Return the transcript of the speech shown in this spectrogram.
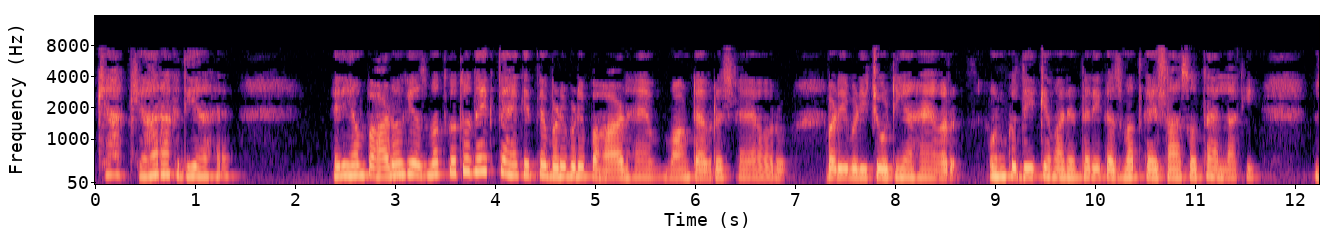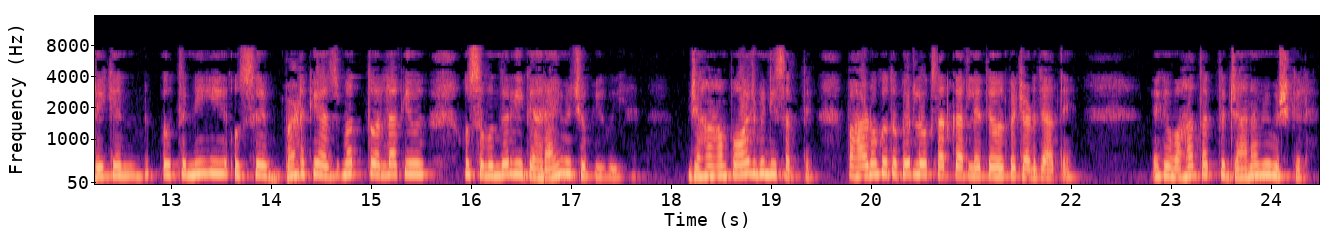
کیا کیا رکھ دیا ہے۔ یعنی ہم پہاڑوں کی عظمت کو تو دیکھتے ہیں کتنے بڑے بڑے پہاڑ ہیں، ماؤنٹ ایوریسٹ ہے اور بڑی بڑی چوٹیاں ہیں اور ان کو دیکھ کے ہمارے اندر ایک عظمت کا احساس ہوتا ہے اللہ کی۔ لیکن اتنی ہی اس سے بڑھ کے عظمت تو اللہ کی اس سمندر کی گہرائی میں چھپی ہوئی ہے۔ جہاں ہم پہنچ بھی نہیں سکتے۔ پہاڑوں کو تو پھر لوگ سر کر لیتے اور پہ چڑھ جاتے ہیں۔ لیکن وہاں تک تو جانا بھی مشکل ہے۔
